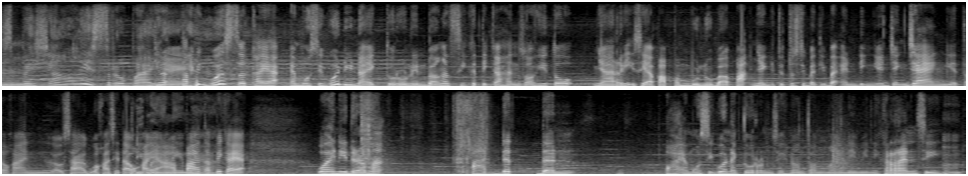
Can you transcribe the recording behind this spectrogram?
spesialis rupanya. Gila, ya. tapi gue se- kayak emosi gue dinaik turunin banget sih ketika Han Sohee tuh nyari siapa pembunuh bapaknya gitu terus tiba-tiba endingnya jeng jeng gitu kan nggak usah gue kasih tahu kayak My Name apa ya. tapi kayak wah ini drama padet dan wah emosi gue naik turun sih nonton My Name ini keren sih Mm-mm.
